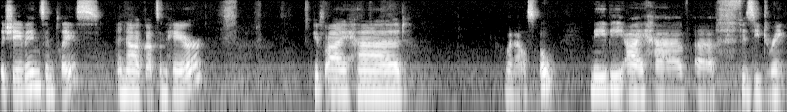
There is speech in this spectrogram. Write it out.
the shavings in place and now I've got some hair. If I had, what else? Oh, maybe I have a fizzy drink.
